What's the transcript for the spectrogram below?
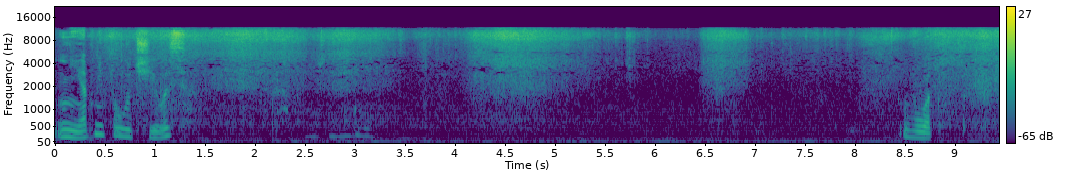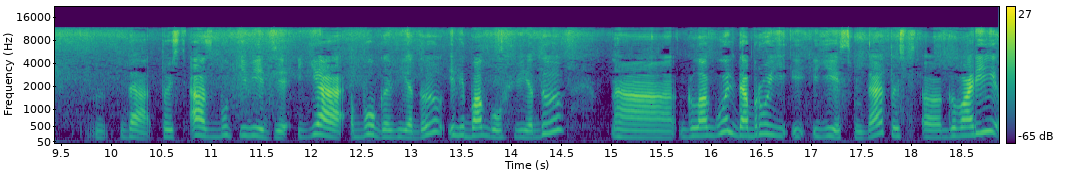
Нет, не получилось. Вот да, то есть азбуки веди. Я Бога ведаю или богов ведаю, а, глаголь добро есть, да, то есть а, говори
